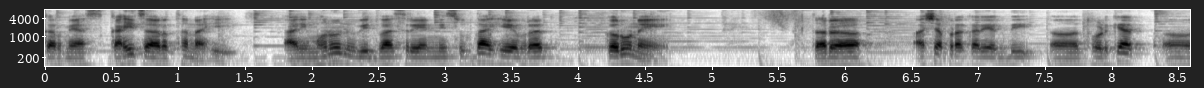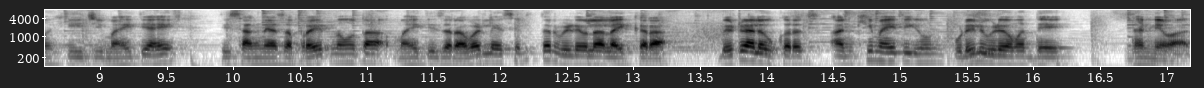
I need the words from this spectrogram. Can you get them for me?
करण्यास काहीच अर्थ नाही. आणि म्हणून विधवा स्त्रियांनी सुद्धा हे व्रत करू नये. तर अशा प्रकारे अगदी थोडक्यात ही जी माहिती आहे ती सांगण्याचा प्रयत्न होता. माहिती जर आवडली असेल तर व्हिडिओला लाईक करा. भेटूया लवकरच आणखी माहिती घेऊन पुढील व्हिडिओमध्ये. धन्यवाद.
